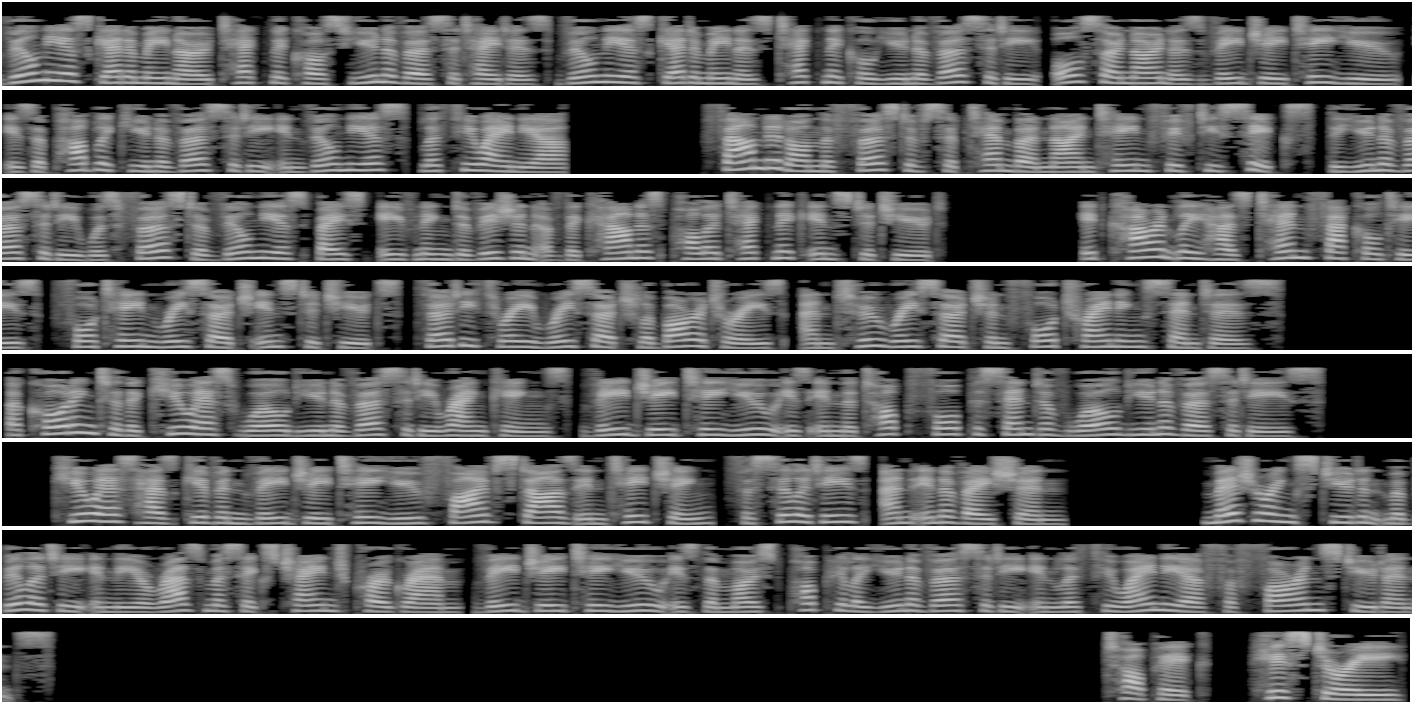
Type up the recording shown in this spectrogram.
Vilnius Gedimino Technikos Universitetas Vilnius Gediminas Technical University, also known as VGTU, is a public university in Vilnius, Lithuania. Founded on 1 September 1956, the university was first a Vilnius-based evening division of the Kaunas Polytechnic Institute. It currently has 10 faculties, 14 research institutes, 33 research laboratories, and 2 research and 4 training centers. According to the QS World University Rankings, VGTU is in the top 4% of world universities. QS has given VGTU five stars in teaching, facilities, and innovation. Measuring student mobility in the Erasmus Exchange Program, VGTU is the most popular university in Lithuania for foreign students. History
